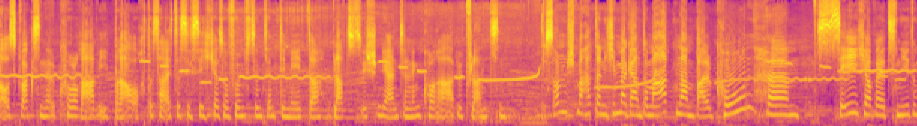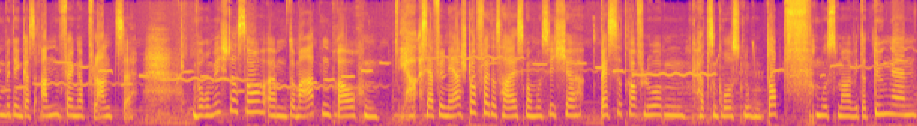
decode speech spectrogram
ausgewachsene Kohlrabi braucht. Das heißt, dass sie sicher so 15 cm Platz zwischen die einzelnen Kohlrabi-Pflanzen. Sonst, man hat da nicht immer gern Tomaten am Balkon. Ähm, sehe ich aber jetzt nicht unbedingt als Anfängerpflanze. Warum ist das so? Ähm, Tomaten brauchen ja, sehr viel Nährstoffe, das heißt, man muss sicher besser drauf schauen. Hat es einen großen Topf, muss man wieder düngen.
